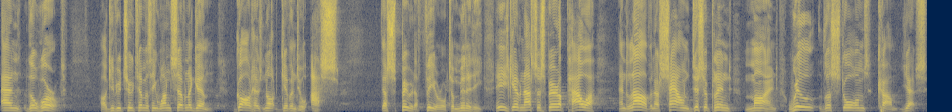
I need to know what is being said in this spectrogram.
and the world. I'll give you 2 Timothy 1 7 again. God has not given to us the spirit of fear or timidity, He's given us the spirit of power and love and a sound, disciplined mind. Will the storms come? Yes.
